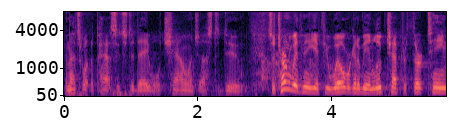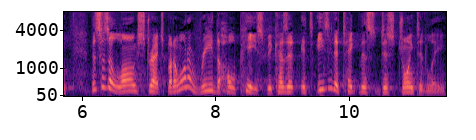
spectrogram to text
And that's what the passage today will challenge us to do. So turn with me, if you will. We're going to be in Luke chapter 13. This is a long stretch, but I want to read the whole piece because it, it's easy to take this disjointedly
